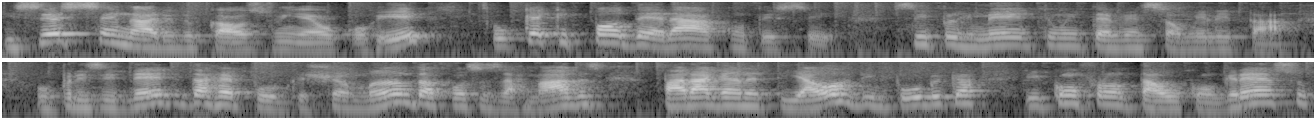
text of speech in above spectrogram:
E se esse cenário do caos vier a ocorrer, o que é que poderá acontecer? Simplesmente uma intervenção militar. O presidente da República chamando as Forças Armadas para garantir a ordem pública e confrontar o Congresso,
